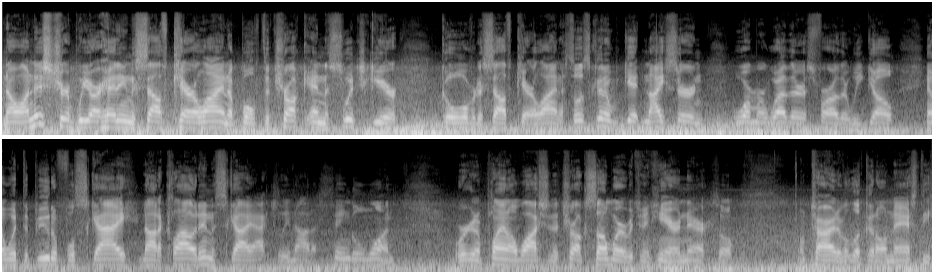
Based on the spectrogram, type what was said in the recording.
Now on this trip we are heading to South Carolina. Both the truck and the switch gear go over to South Carolina. So it's gonna get nicer and warmer weather as farther we go. And with the beautiful sky, not a cloud in the sky, actually not a single one. We're gonna plan on washing the truck somewhere between here and there. So I'm tired of it looking all nasty.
